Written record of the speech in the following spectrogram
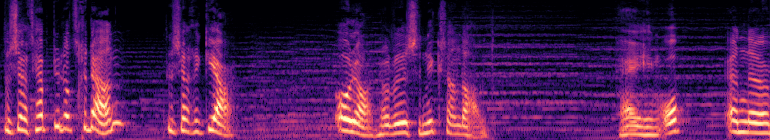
toen zegt, hebt u dat gedaan? Toen zeg ik, ja. Oh ja, nou, er is er niks aan de hand. Hij hing op en eh,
